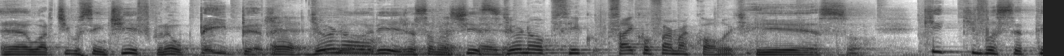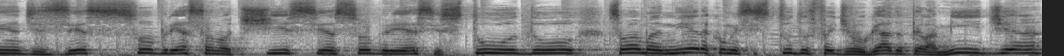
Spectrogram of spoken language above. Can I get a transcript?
É, o artigo científico, né? O paper É, que Journal. deu origem a essa notícia. É, Journal of Psycho- Psychopharmacology. Isso. O que, que você tem a dizer sobre essa notícia, sobre esse estudo, sobre a maneira como esse estudo foi divulgado pela mídia?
